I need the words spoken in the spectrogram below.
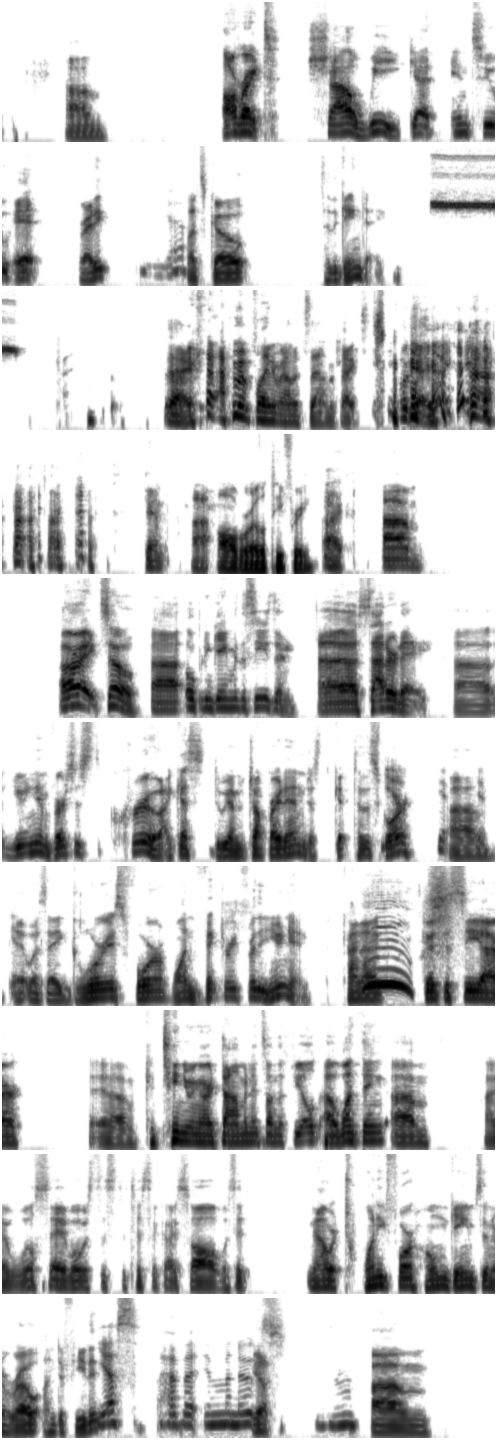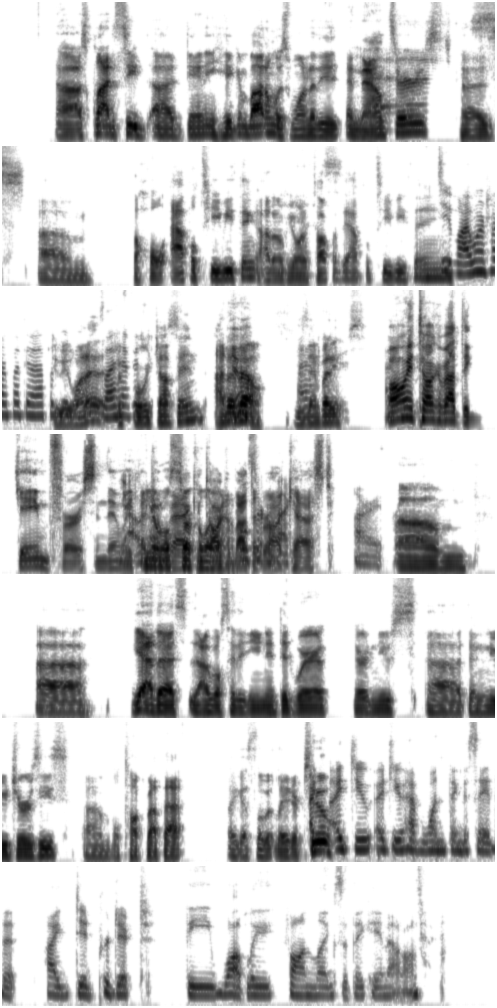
Um, all right, shall we get into it? Ready? Yeah. Let's go to the game day. All right, I've been playing around with sound effects. Okay. Again, uh, all royalty free. All right. Um, all right. So, uh, opening game of the season, uh, Saturday, uh, Union versus Crew. I guess, do we want to jump right in just get to the score? Yep, um, yep, yep. It was a glorious 4 1 victory for the Union. Kind of good to see our um, continuing our dominance on the field. Uh, one thing um, I will say, what was the statistic I saw? Was it now we're 24 home games in a row undefeated? Yes, I have that in my notes. Yes. Mhm. Um, uh, I was glad to see uh, Danny Higginbotham was one of the announcers because um, the whole Apple TV thing. I don't know if you want to talk about the Apple TV thing. Do I want to talk about the Apple? Do we TV? want Because to before we jump in? I don't Yeah. know. I Does anybody? issues. I Why don't we talk about the game first, and then we Yeah, can okay. And then come we'll back circle and talk around. about We'll the circle back. broadcast. All right. um uh yeah the i will say the union did wear their new uh their new jerseys um we'll talk about that i guess a little bit later too I, I do. I do have one thing to say that I did predict the wobbly fawn legs that they came out on.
